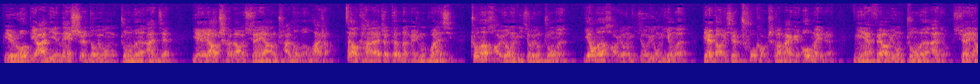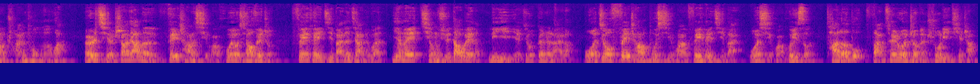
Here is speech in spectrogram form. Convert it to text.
比如比亚迪内饰都用中文按键，也要扯到宣扬传统文化上。在我看来，这根本没什么关系。中文好用你就用中文，英文好用你就用英文，别搞一些出口车卖给欧美人，你也非要用中文按钮宣扬传统文化。而且商家们非常喜欢忽悠消费者，非黑即白的价值观，因为情绪到位了，利益也就跟着来了。我就非常不喜欢非黑即白，我喜欢灰色。塔勒布反脆弱这本书里提倡，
